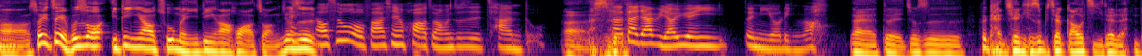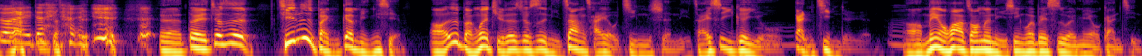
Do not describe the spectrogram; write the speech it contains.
啊，所以这也不是说一定要出门一定要化妆，就是老师，我发现化妆就是差很多。呃，那大家比较愿意对你有礼貌。哎，对，就是会感觉你是比较高级的人。对 对对，呃，对，就是其实日本更明显。哦，日本会觉得就是你这样才有精神，你才是一个有干劲的人啊！没有化妆的女性会被视为没有干劲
